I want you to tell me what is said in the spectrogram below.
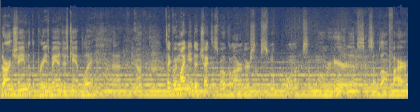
darn shame that the praise band just can't play? Uh, you know, I think we might need to check the smoke alarm. There's some smoke going on, something over here. That's, something's on fire.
